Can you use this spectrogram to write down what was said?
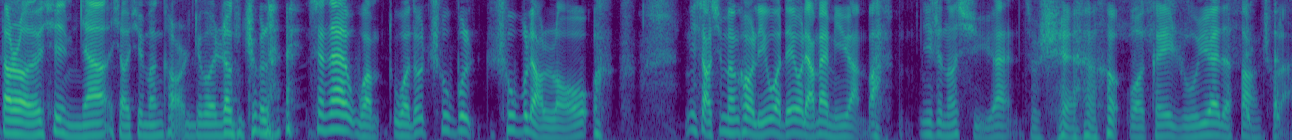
到时候我就去你们家小区门口，你就给我扔出来。现在我我都出不出不了楼，你小区门口离我得有两百米远吧？你只能许愿，就是我可以如约的放出来。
